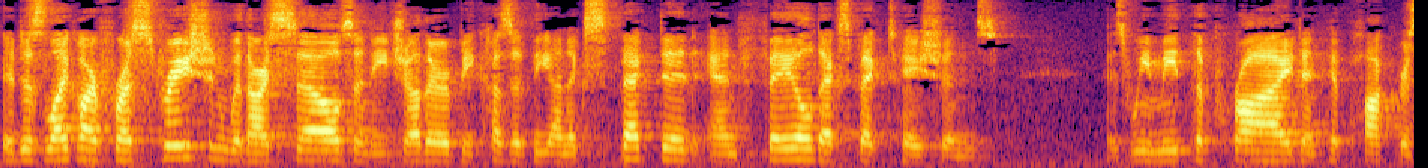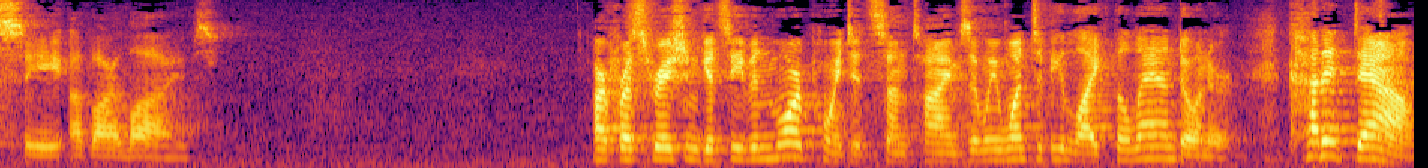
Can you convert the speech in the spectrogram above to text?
It is like our frustration with ourselves and each other because of the unexpected and failed expectations as we meet the pride and hypocrisy of our lives. Our frustration gets even more pointed sometimes, and we want to be like the landowner. Cut it down.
